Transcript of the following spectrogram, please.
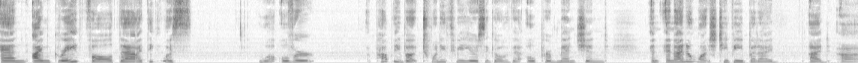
And I'm grateful that I think it was, well, over probably about 23 years ago that Oprah mentioned, and, and I don't watch TV, but I I uh,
